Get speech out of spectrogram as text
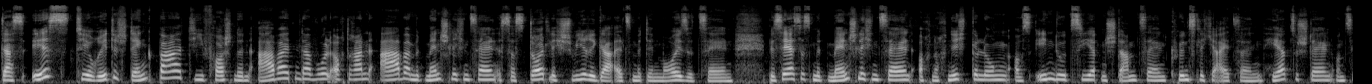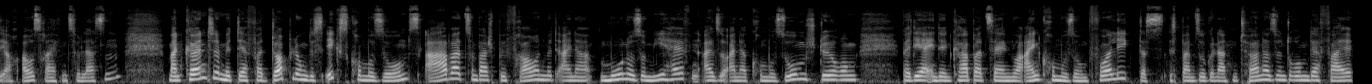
Das ist theoretisch denkbar. Die Forschenden arbeiten da wohl auch dran. Aber mit menschlichen Zellen ist das deutlich schwieriger als mit den Mäusezellen. Bisher ist es mit menschlichen Zellen auch noch nicht gelungen, aus induzierten Stammzellen künstliche Eizellen herzustellen und sie auch ausreifen zu lassen. Man könnte mit der Verdopplung des X-Chromosoms aber zum Beispiel Frauen mit einer Monosomie helfen, also einer Chromosomenstörung, bei der in den Körperzellen nur ein Chromosom vorliegt. Das ist beim sogenannten Turner-Syndrom der Fall.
